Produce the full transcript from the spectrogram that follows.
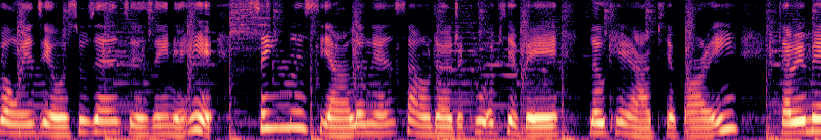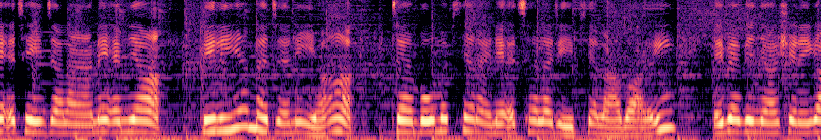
ပတ်ဝန်းကျင်ကိုစူးစမ်းကျင်စိမ့်တဲ့စိတ်နှစ်စရာလုပ်ငန်းဆောင်တာတစ်ခုအဖြစ်ပဲလုပ်ခဲ့တာဖြစ်ပါတယ်။ဒါပေမဲ့အချိန်ကြာလာတာနဲ့အမျှဘီလီရဲ့မှတ်တမ်းတွေကတန်ဖိုးမဖြစ်နိုင်တဲ့အချက်လက်တွေဖြစ်လာပါတယ်။လေပပညာရှင်တွေက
